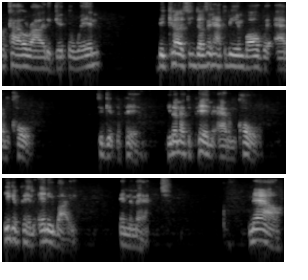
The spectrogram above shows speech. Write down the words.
for Kyle O'Reilly to get the win because he doesn't have to be involved with Adam Cole to get the pin. He doesn't have to pin Adam Cole. He can pin anybody in the match. Now,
